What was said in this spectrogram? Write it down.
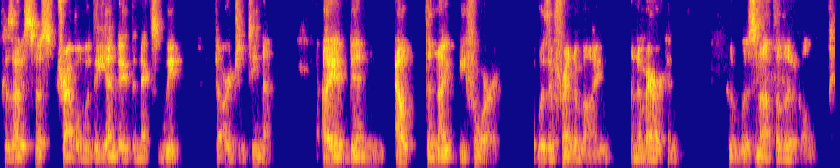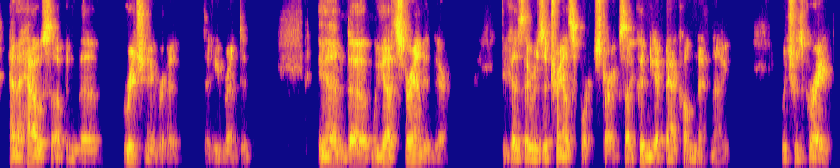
because I was supposed to travel with the Allende the next week to Argentina. I had been out the night before with a friend of mine, an American who was not political, had a house up in the rich neighborhood that he rented. And uh, we got stranded there because there was a transport strike. So I couldn't get back home that night which was great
